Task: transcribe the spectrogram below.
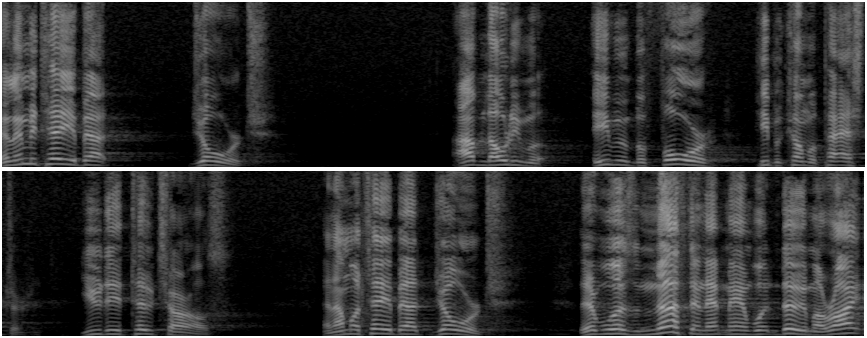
And let me tell you about George. I've known him uh, even before he become a pastor. You did too, Charles. And I'm going to tell you about George. There was nothing that man wouldn't do. Am I right?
